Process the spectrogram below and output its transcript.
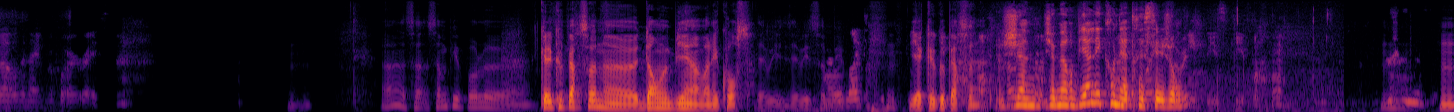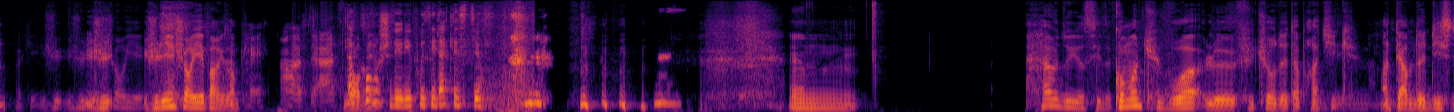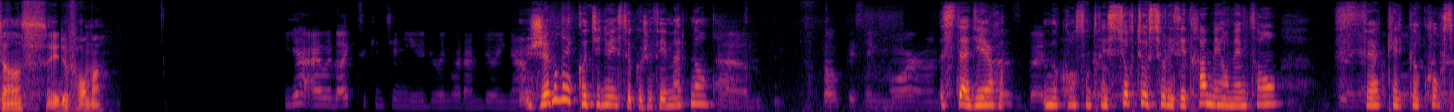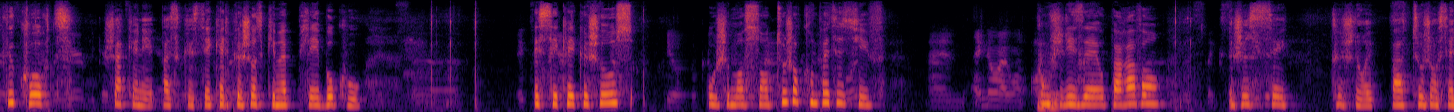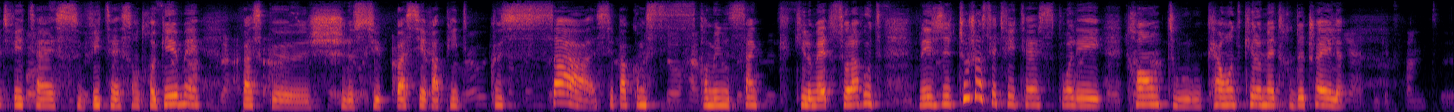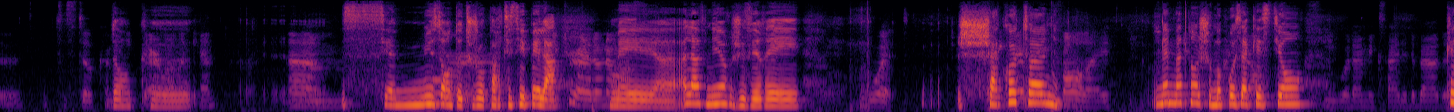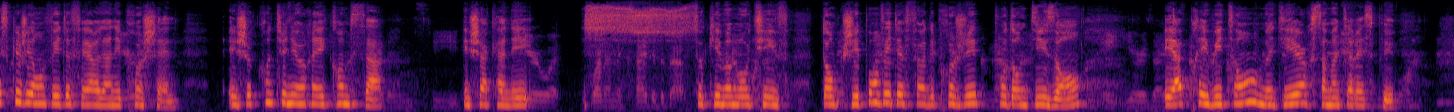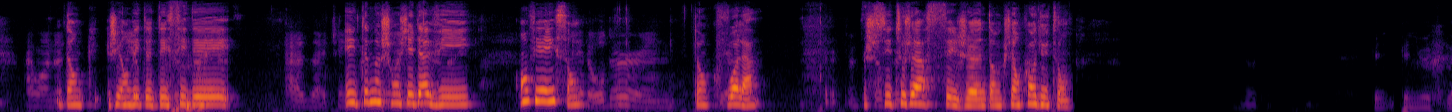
Ah, quelques personnes euh, dorment bien avant les courses. Il y a quelques personnes. J'aimerais bien les connaître, ces gens. Julien Chaurier, par exemple. D'accord, je vais lui poser la question. Euh, comment tu vois le futur de ta pratique en termes de distance et de format? J'aimerais continuer ce que je fais maintenant, um, c'est-à-dire me concentrer surtout sur les étras, mais en même temps faire quelques courses plus courtes chaque année parce que c'est quelque chose qui me plaît beaucoup. Et c'est quelque chose où je me sens toujours compétitive. Comme je disais auparavant, je sais que je n'aurai pas toujours cette vitesse, vitesse entre guillemets, parce que je ne suis pas si rapide que ça. C'est pas comme, comme une 5 km sur la route. Mais j'ai toujours cette vitesse pour les 30 ou 40 km de trail. Donc, euh, um, c'est amusant de toujours participer là. Mais euh, à l'avenir, je verrai chaque automne. Même maintenant, je me pose la question, qu'est-ce que j'ai envie de faire l'année prochaine? Et je continuerai comme ça. Et chaque année, ce qui me motive. Donc, j'ai pas envie de faire des projets pendant dix ans et après huit ans, me dire, ça m'intéresse plus. Donc, j'ai envie de décider et de me changer d'avis en vieillissant. Donc, voilà. Je suis toujours assez jeune, donc j'ai encore du temps.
